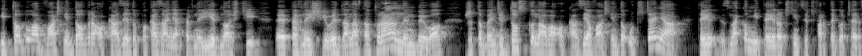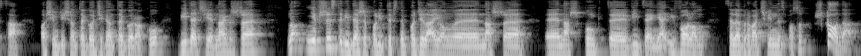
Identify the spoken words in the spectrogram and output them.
i to była właśnie dobra okazja do pokazania pewnej jedności, e, pewnej siły. Dla nas naturalnym było, że to będzie doskonała okazja właśnie do uczczenia tej znakomitej rocznicy 4 czerwca 89 roku. Widać jednak, że no, nie wszyscy liderzy polityczni podzielają e, nasze, e, nasz punkt widzenia i wolą celebrować w inny sposób. Szkoda,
